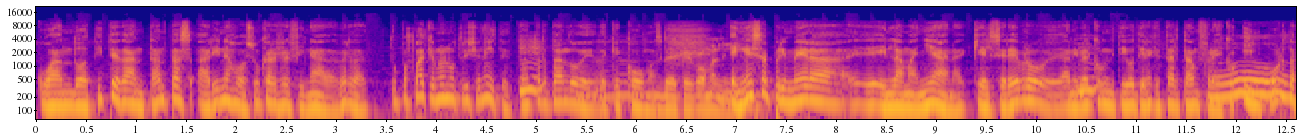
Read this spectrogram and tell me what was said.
cuando a ti te dan tantas harinas o azúcares refinadas, ¿verdad? Tu papá que no es nutricionista está tratando de, que comas. De que coma el niño. En esa primera, eh, en la mañana, que el cerebro eh, a nivel cognitivo tiene que estar tan fresco, uh. importa,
